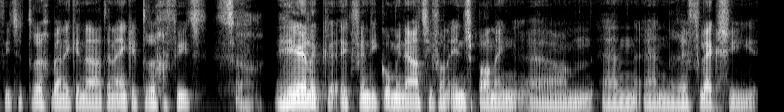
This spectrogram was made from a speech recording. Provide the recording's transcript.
fietsen. Terug ben ik inderdaad in één keer teruggefietst. Zo. Heerlijk. Ik vind die combinatie van inspanning ehm, en, en reflectie,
